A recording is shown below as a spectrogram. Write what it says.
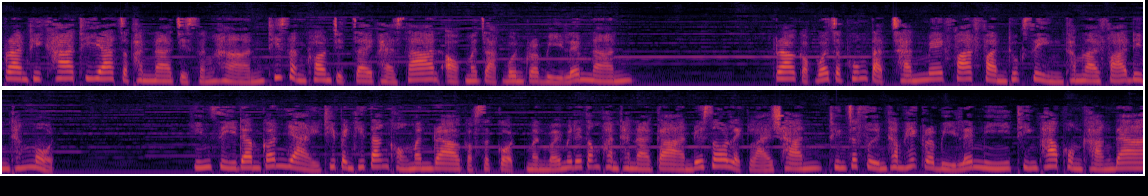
ปราณพิฆาตที่ยากจะพันนาจิตสังหารที่สั่นคลอนจิตใจแผ่ซ่านออกมาจากบนกระบี่เล่มนั้นราวกับว่าจะพุ่งตัดชั้นเมฆฟาดฟันทุกสิ่งทำลายฟ้าดินทั้งหมด หินสีดำก้อนใหญ่ที่เป็นที่ตั้งของมันราวกับสะกด มันไว้ไม่ได้ต้องพันธนาการด้วยโซ่เหล็กหลายชั้น ถึงจะฝืนทำให้กระบี่เล่มนี้ทิ้งภาพคงค้างได้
